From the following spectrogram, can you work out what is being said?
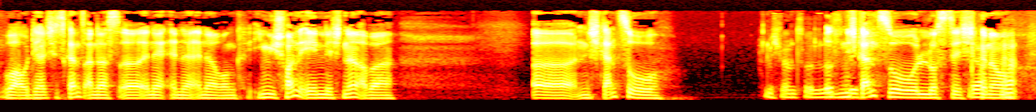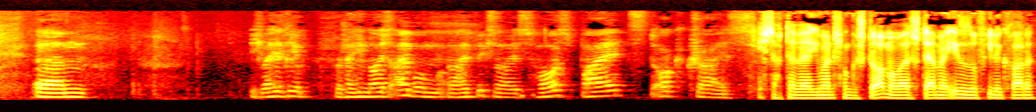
Wow, die hatte ich jetzt ganz anders äh, in, in Erinnerung. Irgendwie schon ähnlich, ne? Aber äh, nicht ganz so Nicht ganz so lustig. nicht ganz so lustig, Ja, genau. ja. Ähm, ich weiß jetzt nicht, ob wahrscheinlich ein neues Album, oder halbwegs neues. Horse Bites, Dog Cries. Ich dachte, da wäre jemand von gestorben, aber es sterben ja eh so viele gerade.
